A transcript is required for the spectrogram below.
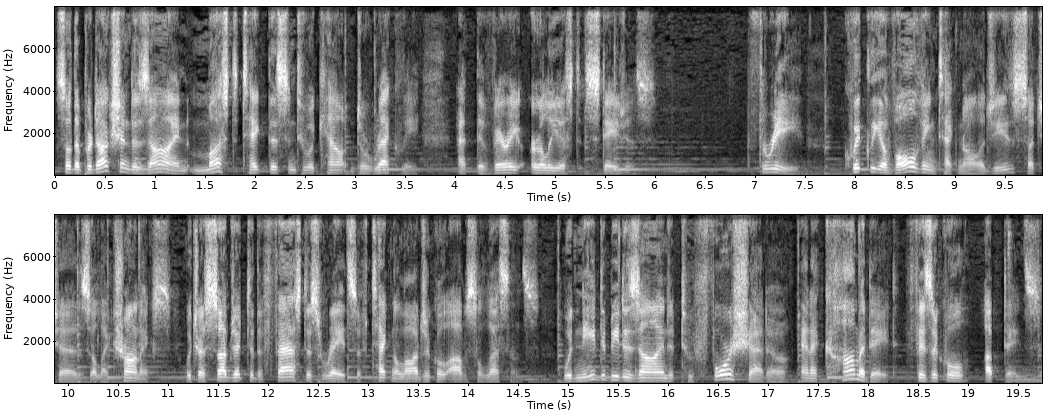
So the production design must take this into account directly at the very earliest stages. Three, quickly evolving technologies such as electronics, which are subject to the fastest rates of technological obsolescence, would need to be designed to foreshadow and accommodate physical updates.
